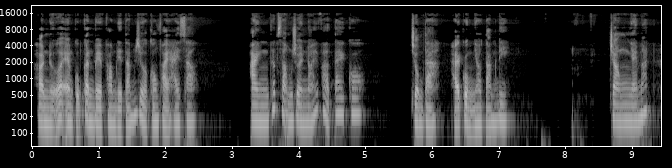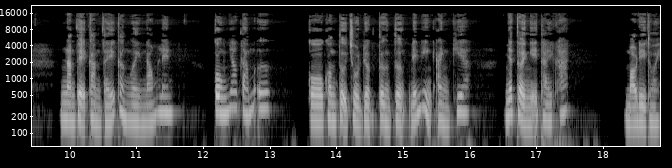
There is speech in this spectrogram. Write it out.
Hơn nữa em cũng cần về phòng để tắm rửa không phải hay sao? Anh thấp giọng rồi nói vào tay cô. Chúng ta hãy cùng nhau tắm đi. Trong nháy mắt, Nam Tuệ cảm thấy cả người nóng lên. Cùng nhau tắm ư. Cô không tự chủ được tưởng tượng đến hình ảnh kia. Nhất thời nghĩ thấy khát. Mau đi thôi.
